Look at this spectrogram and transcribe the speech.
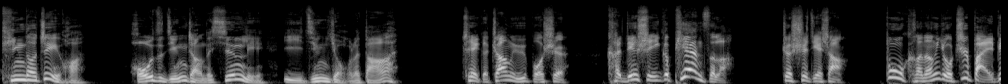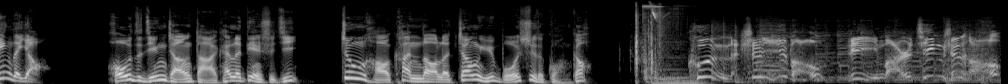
听到这话。猴子警长的心里已经有了答案，这个章鱼博士肯定是一个骗子了。这世界上不可能有治百病的药。猴子警长打开了电视机，正好看到了章鱼博士的广告。困了吃鱼宝，立马精神好；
